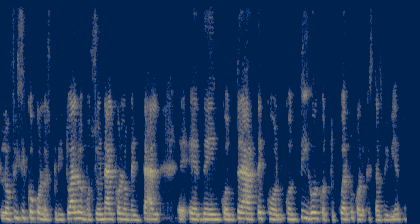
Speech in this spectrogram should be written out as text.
lo físico con lo espiritual, lo emocional con lo mental, eh, eh, de encontrarte con, contigo y con tu cuerpo, con lo que estás viviendo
